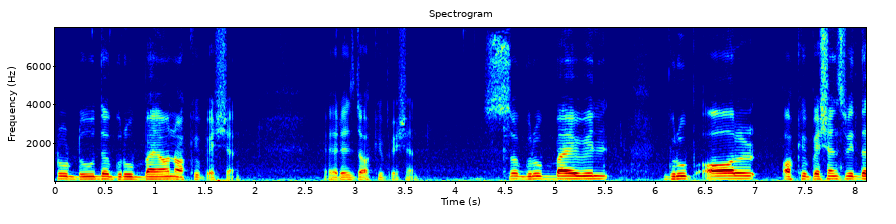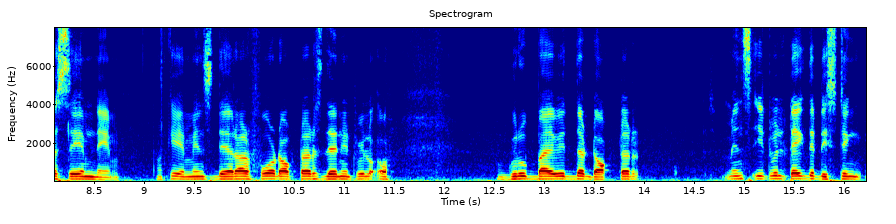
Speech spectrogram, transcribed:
to do the group by on occupation where is the occupation. So group by will group all occupations with the same name. Okay means there are four doctors then it will uh, group by with the doctor means it will take the distinct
